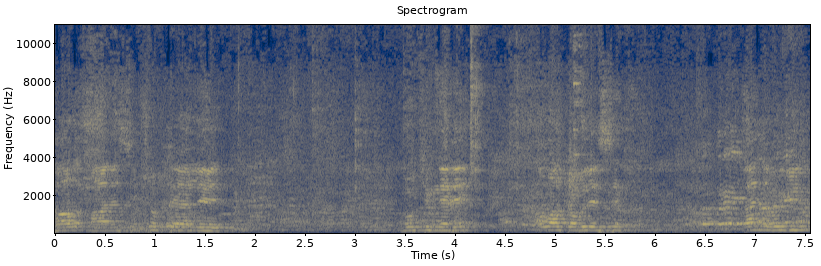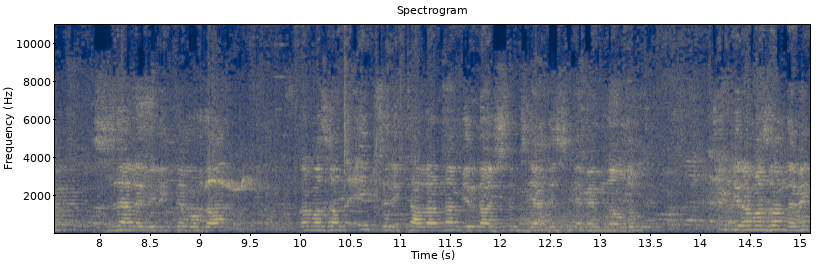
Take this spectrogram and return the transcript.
Bağlık Mahallesi'nin çok değerli muhkimleri Allah kabul etsin. Ben de bugün sizlerle birlikte burada Ramazan'ın en güzel iftarlarından birini açtım. Ziyadesiyle memnun oldum. Çünkü Ramazan demek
